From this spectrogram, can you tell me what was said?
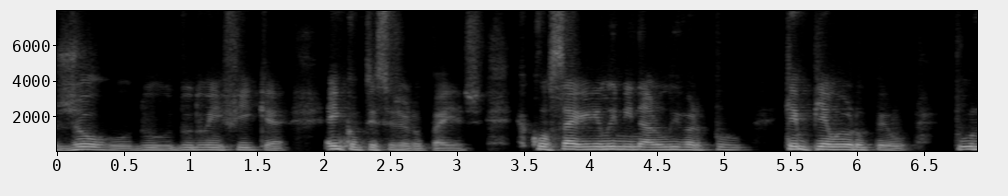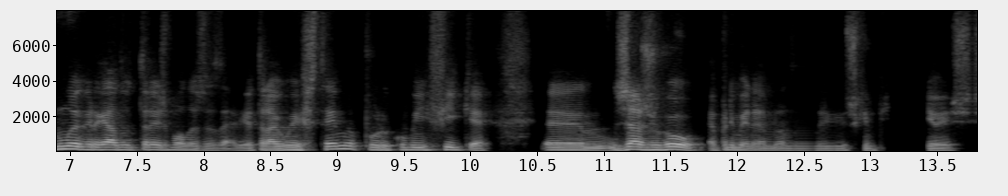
jogo do, do, do Benfica em competições europeias, que consegue eliminar o Liverpool campeão europeu num agregado de três bolas a zero. Eu trago este tema porque o Benfica um, já jogou a primeira mão dos Campeões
